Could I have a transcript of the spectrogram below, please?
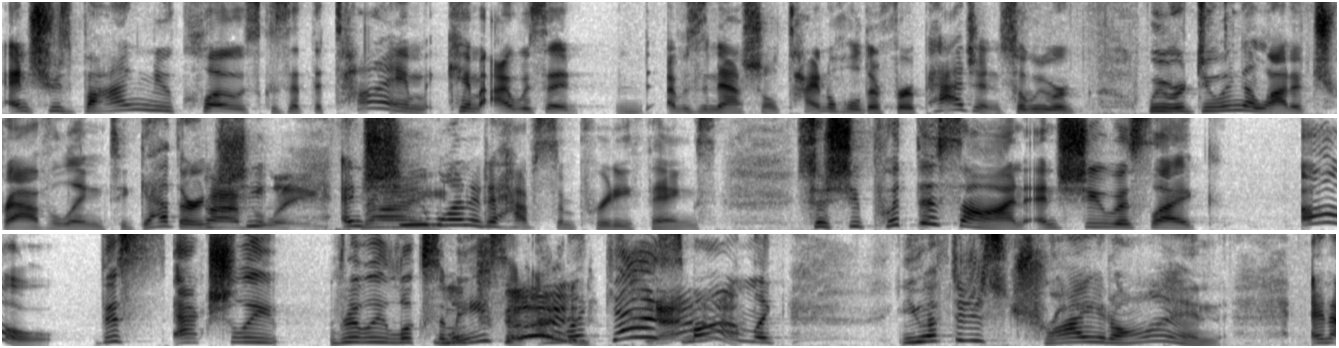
And she was buying new clothes because at the time, Kim, I was a I was a national title holder for a pageant, so we were we were doing a lot of traveling together. And traveling, she and right. she wanted to have some pretty things, so she put this on, and she was like, oh, this actually really looks amazing. I'm like, yes, yeah. mom, like. You have to just try it on. And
